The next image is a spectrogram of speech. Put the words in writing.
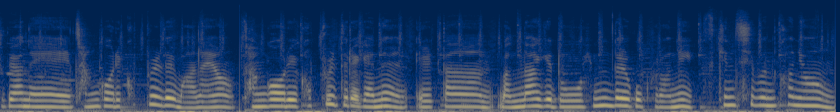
주변에 장거리 커플들 많아요. 장거리 커플들에게는 일단 만나기도 힘들고 그러니 스킨십은커녕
